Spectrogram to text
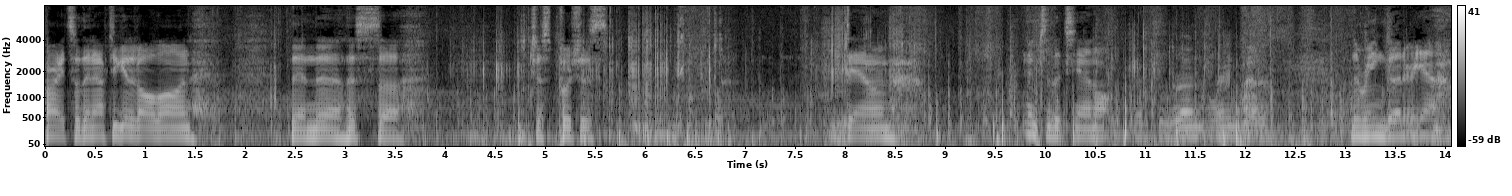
all right so then after you get it all on then uh, this uh, just pushes down into the channel the run, rain gutter. The rain gutter, yeah.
